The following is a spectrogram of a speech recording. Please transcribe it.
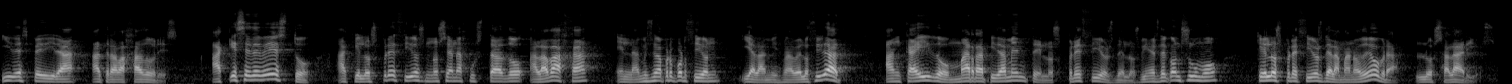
y despedirá a trabajadores. ¿A qué se debe esto? A que los precios no se han ajustado a la baja en la misma proporción y a la misma velocidad. Han caído más rápidamente los precios de los bienes de consumo que los precios de la mano de obra, los salarios.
